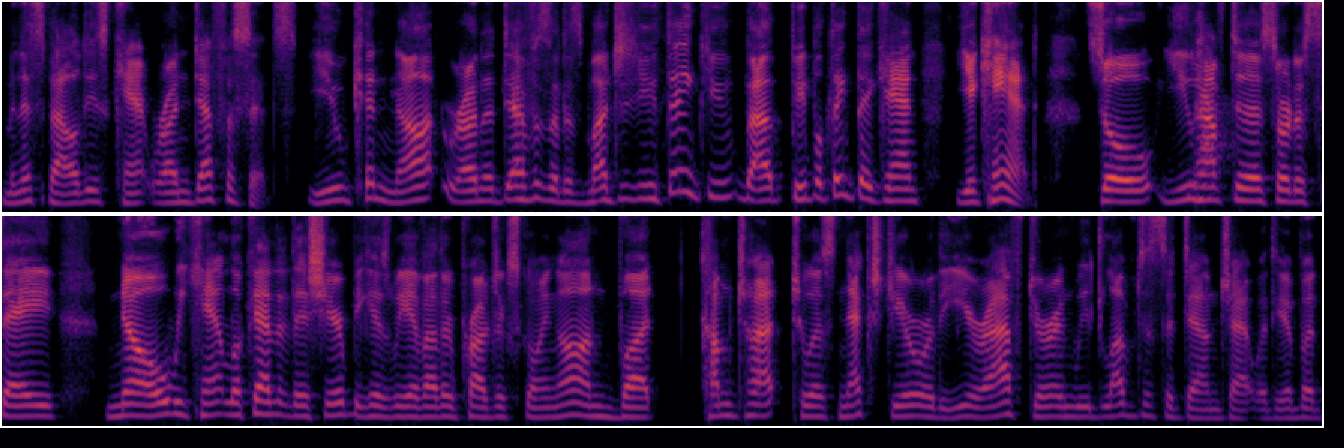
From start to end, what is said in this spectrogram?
municipalities can't run deficits. You cannot run a deficit as much as you think you uh, people think they can. You can't. So you yeah. have to sort of say no we can't look at it this year because we have other projects going on but come to, to us next year or the year after and we'd love to sit down and chat with you. But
